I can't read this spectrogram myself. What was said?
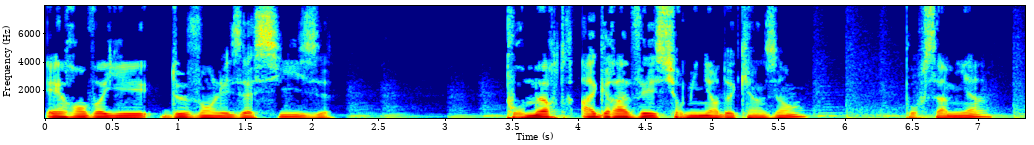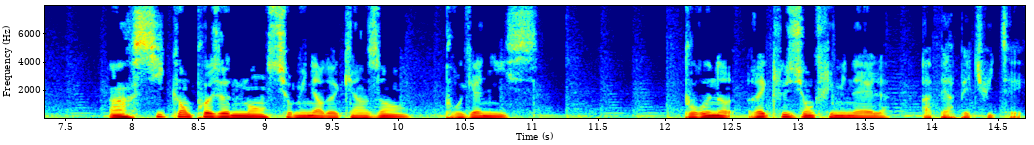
est renvoyée devant les assises pour meurtre aggravé sur mineur de 15 ans, pour Samia, ainsi qu'empoisonnement sur mineur de 15 ans pour Ganis, pour une réclusion criminelle à perpétuité.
